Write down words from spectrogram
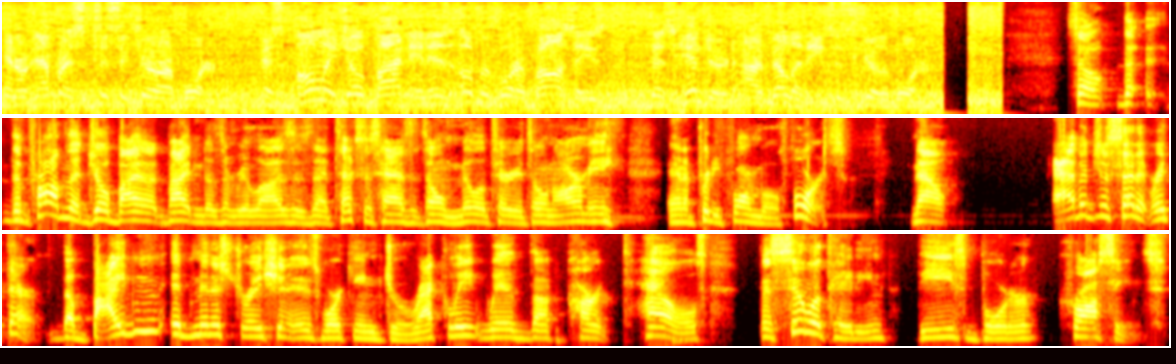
in our efforts to secure our border. It's only Joe Biden and his open border policies that's hindered our ability to secure the border. So the the problem that Joe Biden doesn't realize is that Texas has its own military, its own army, and a pretty formidable force. Now, Abbott just said it right there. The Biden administration is working directly with the cartels facilitating these border crossings.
